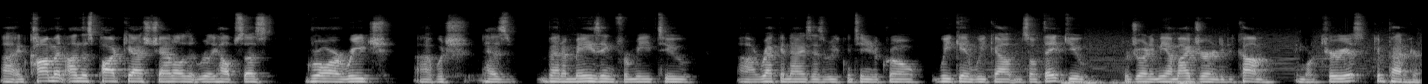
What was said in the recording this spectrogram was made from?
uh, and comment on this podcast channel. It really helps us grow our reach, uh, which has been amazing for me to uh, recognize as we continue to grow week in, week out. And so thank you for joining me on my journey to become a more curious competitor.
